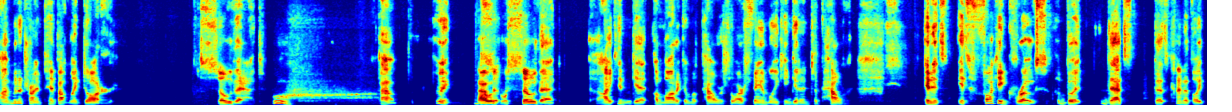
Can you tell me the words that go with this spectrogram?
I'm going to try and pimp out my daughter so that, uh, like, That was so, so that I can get a modicum of power, so our family can get into power. And it's it's fucking gross, but that's that's kind of like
